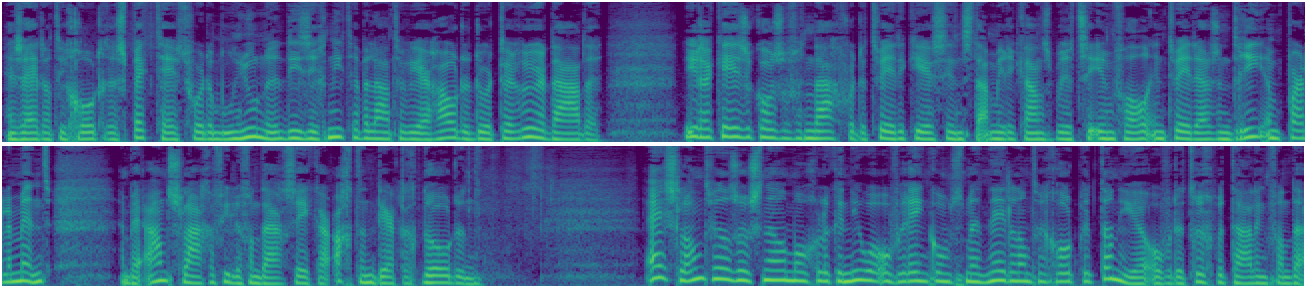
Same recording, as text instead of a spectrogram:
En zei dat hij groot respect heeft voor de miljoenen die zich niet hebben laten weerhouden door terreurdaden. De Irakezen kozen vandaag voor de tweede keer sinds de Amerikaans-Britse inval in 2003 een parlement. En bij aanslagen vielen vandaag zeker 38 doden. IJsland wil zo snel mogelijk een nieuwe overeenkomst met Nederland en Groot-Brittannië over de terugbetaling van de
